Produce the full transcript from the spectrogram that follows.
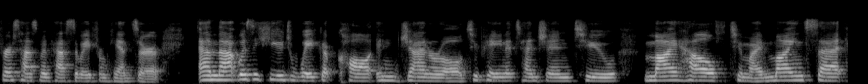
first husband passed away from cancer. And that was a huge wake up call in general to paying attention to my health, to my mindset,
